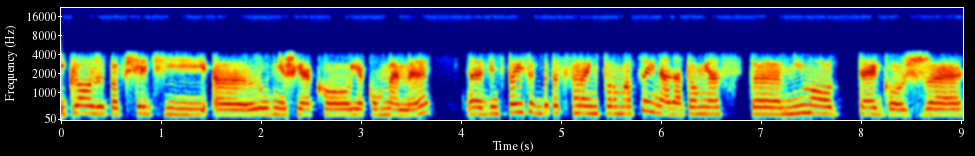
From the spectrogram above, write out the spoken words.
i krąży to w sieci e, również jako, jako memy. E, Więc to jest jakby ta sfera informacyjna, natomiast e, mimo tego, że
